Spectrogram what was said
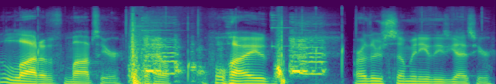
lot of mobs here. What the hell? Why are there so many of these guys here?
